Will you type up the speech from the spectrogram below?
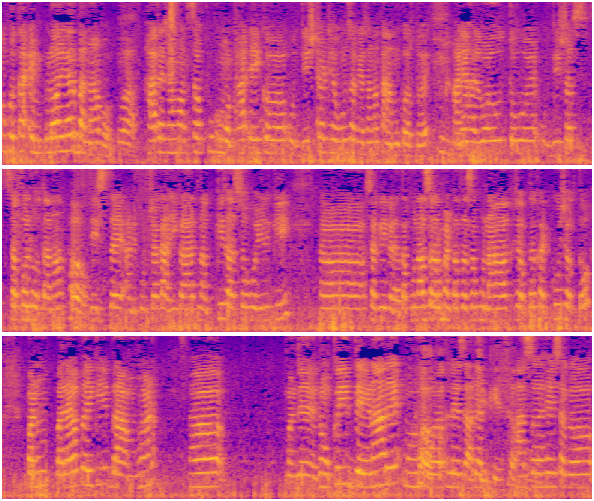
होता एम्प्लॉयर बनावं. वा. हा त्याच्या मागचा खूप मोठा एक उद्दिष्ट ठेवून सगळेजण काम करतो करतोय आणि हळूहळू तो उद्दिष्ट सफल होताना हो. दिसतंय आणि पुढच्या काही काळात नक्कीच असं होईल की सगळीकडे. आता पुन्हा सर म्हणतात तसं पुन्हा शब्द खटकू शकतो. पण बऱ्यापैकी ब्राह्मण म्हणजे नोकरी देणारे म्हणून हो, हो. ओळखले नक्कीच, हो. असं हे सगळं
